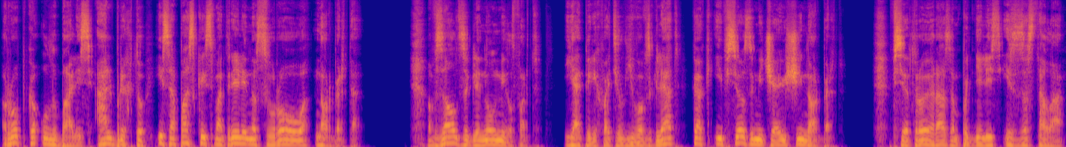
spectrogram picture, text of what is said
робко улыбались Альбрехту и с опаской смотрели на сурового Норберта. В зал заглянул Милфорд. Я перехватил его взгляд, как и все замечающий Норберт. Все трое разом поднялись из-за стола.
